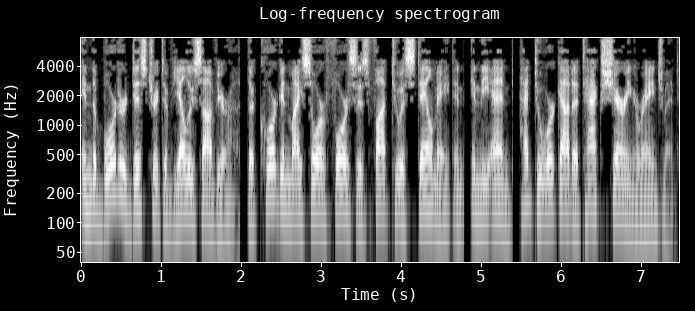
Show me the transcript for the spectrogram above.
In the border district of Yelusavira, the Coorg and Mysore forces fought to a stalemate and, in the end, had to work out a tax-sharing arrangement.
